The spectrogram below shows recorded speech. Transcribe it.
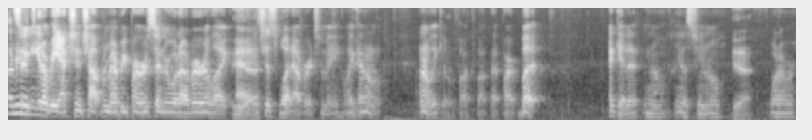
I mean, so you can get a reaction shot from every person or whatever like eh, Yeah. it's just whatever to me like i don't i don't really give a fuck about that part but i get it you know yeah his funeral Yeah. whatever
